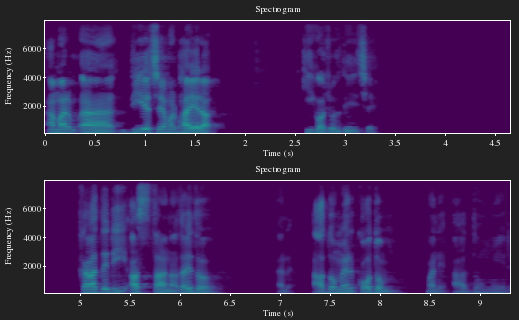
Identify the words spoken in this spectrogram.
আমার দিয়েছে আমার ভাইয়েরা। কি গজল দিয়েছে? কাদেরি আস্তানা, তাই তো? আর আদমের কদম মানে আদমের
